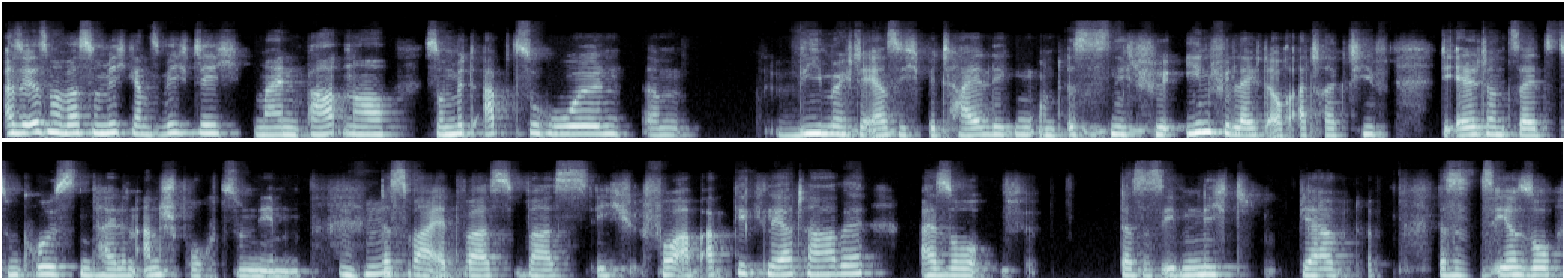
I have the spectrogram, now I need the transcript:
Also erstmal war es für mich ganz wichtig, meinen Partner so mit abzuholen, ähm, wie möchte er sich beteiligen und ist es nicht für ihn vielleicht auch attraktiv, die Elternzeit zum größten Teil in Anspruch zu nehmen. Mhm. Das war etwas, was ich vorab abgeklärt habe. Also, dass es eben nicht, ja, dass es eher so,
